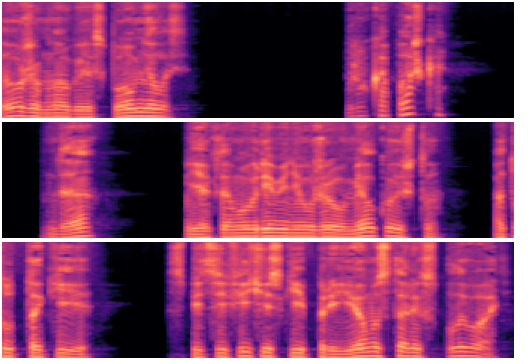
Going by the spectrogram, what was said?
Тоже многое вспомнилось. «Рукопашка?» «Да. Я к тому времени уже умел кое-что. А тут такие специфические приемы стали всплывать».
